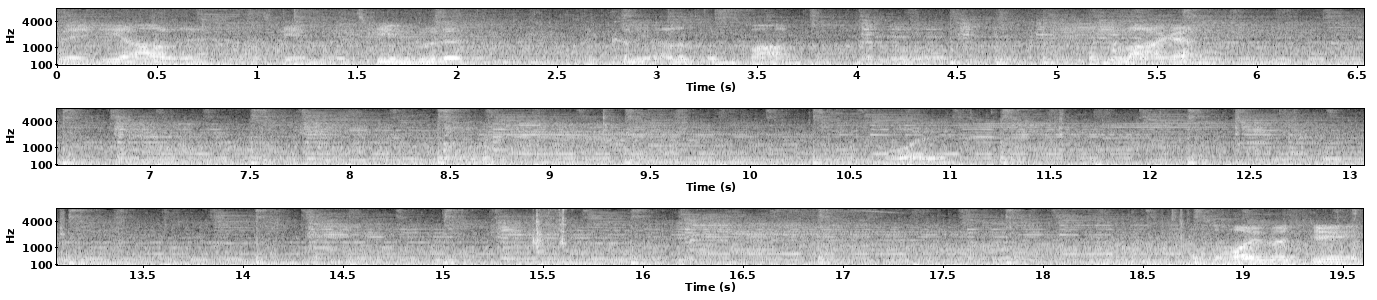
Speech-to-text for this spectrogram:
Also, ne? Gehen, jetzt gehen würde, dann kann ich alles umfahren, also umlagern. Heu. Also Heu wird gehen.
